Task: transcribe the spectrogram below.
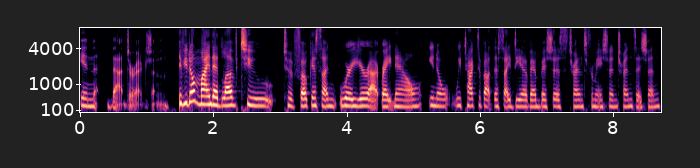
in that direction. If you don't mind, I'd love to to focus on where you're at right now. You know, we talked about this idea of ambitious transformation transition,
